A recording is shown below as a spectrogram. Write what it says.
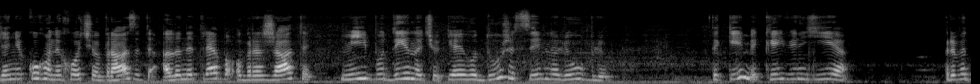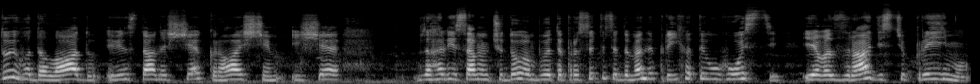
Я нікого не хочу образити, але не треба ображати мій будиночок. Я його дуже сильно люблю. Таким, який він є. Приведу його до ладу, і він стане ще кращим і ще взагалі самим чудовим будете проситися до мене приїхати у гості. І я вас з радістю прийму.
